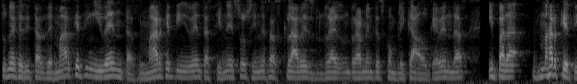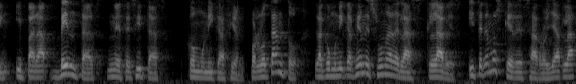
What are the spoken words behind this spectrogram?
tú necesitas de marketing y ventas, marketing y ventas, sin eso, sin esas claves, realmente es complicado que vendas. Y para marketing y para ventas necesitas comunicación. Por lo tanto, la comunicación es una de las claves y tenemos que desarrollarla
